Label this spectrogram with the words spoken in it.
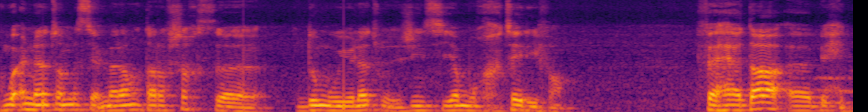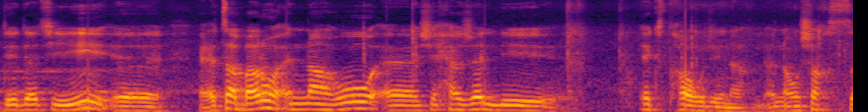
هو أنها تم استعمالها من طرف شخص آه، ذو ميولات جنسية مختلفة. فهذا آه، بحد ذاته آه، اعتبروه أنه شي حاجة اللي اكستراوردينير لأنه شخص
